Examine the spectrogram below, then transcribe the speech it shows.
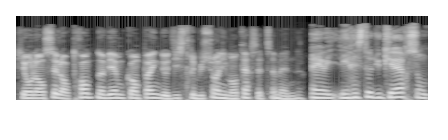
qui ont lancé leur 39e campagne de distribution alimentaire cette semaine. Eh oui, les Restos du Cœur sont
